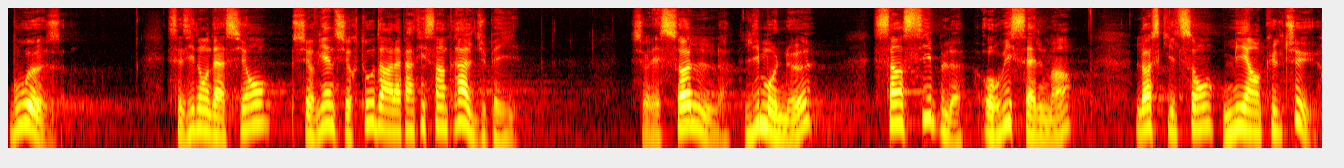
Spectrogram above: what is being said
boueuses. Ces inondations surviennent surtout dans la partie centrale du pays, sur les sols limoneux, sensibles au ruissellement lorsqu'ils sont mis en culture.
